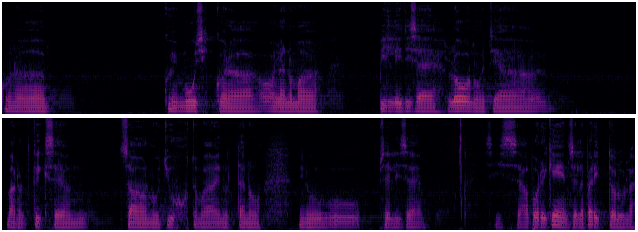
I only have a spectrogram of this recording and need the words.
kuna, kui muusikuna olen oma pillid ise loonud ja ma arvan, et kõik see on saanud juhtuma ainult tänu minu sellise siis aborigeensele päritolule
